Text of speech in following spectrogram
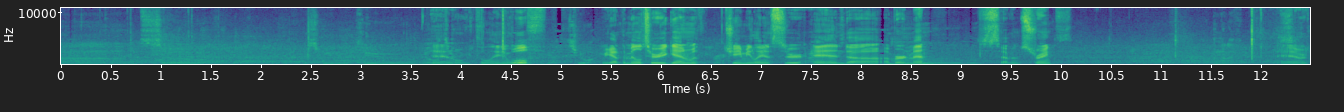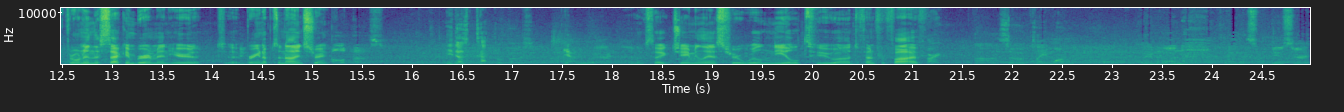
Um, so I we will do And over to Laney Wolf. We got two up We got the military again with Jaime Lannister and uh, a Burn Men. Seven strength. And we're throwing in the second Burn Men here to bring it up to nine strength. All opposed. He does tap propose. Yeah. It looks like Jaime Lannister will kneel to uh, defend for five. All right. Uh, so claim one. Claim one. Claim this reducer.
